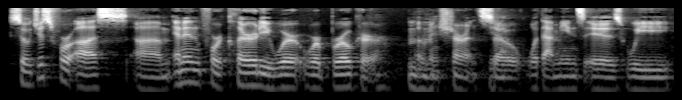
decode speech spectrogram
So, just for us, um, and then for clarity, we're, we're broker mm-hmm. of insurance. So, yeah. what that means is we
